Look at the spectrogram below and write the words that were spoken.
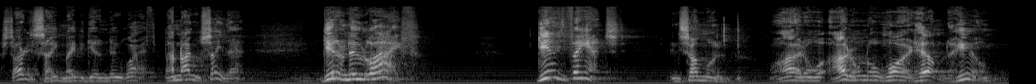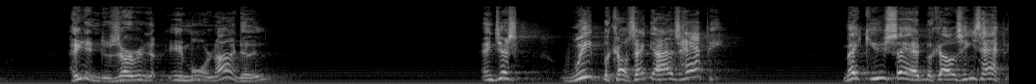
I started to say maybe get a new wife. I'm not going to say that. Get a new life. Get advanced. And someone, well, I don't, I don't know why it happened to him. He didn't deserve it any more than I do and just weep because that guy's happy. Make you sad because he's happy.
